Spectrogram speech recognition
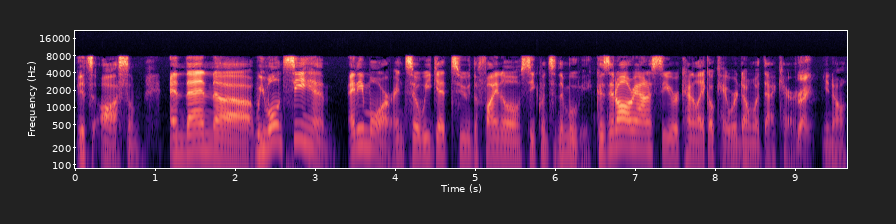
It's awesome. And then uh, we won't see him anymore until we get to the final sequence of the movie. Because in all honesty, you were kind of like, okay, we're done with that character, Right. You know.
